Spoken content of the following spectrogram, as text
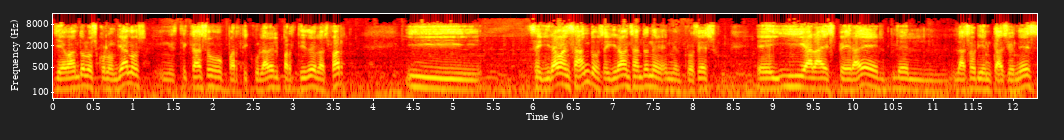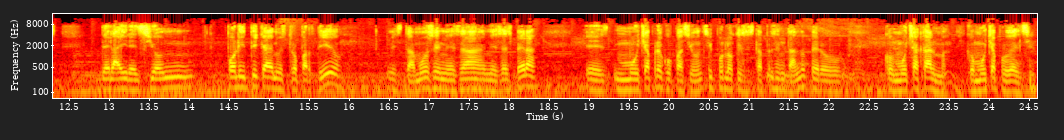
llevando los colombianos, en este caso particular el partido de las FARC, y seguir avanzando, seguir avanzando en el, proceso. Eh, y a la espera de las orientaciones de la dirección política de nuestro partido. Estamos en esa, en esa espera. Es mucha preocupación, sí, por lo que se está presentando, pero con mucha calma y con mucha prudencia.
